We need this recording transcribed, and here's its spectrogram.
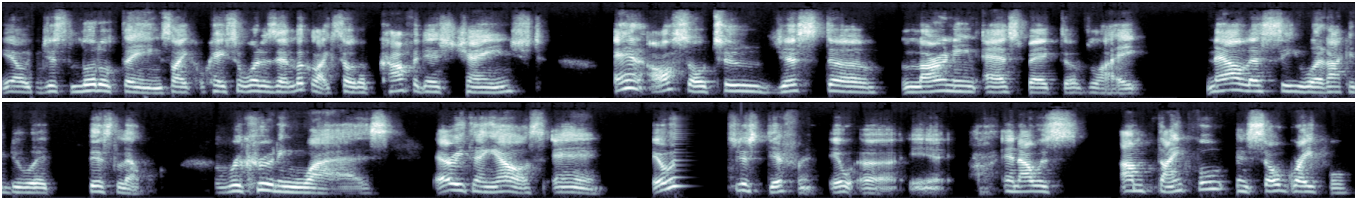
you know just little things like okay so what does that look like so the confidence changed and also to just the learning aspect of like now let's see what i can do at this level recruiting wise everything else and it was just different it uh, and i was i'm thankful and so grateful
